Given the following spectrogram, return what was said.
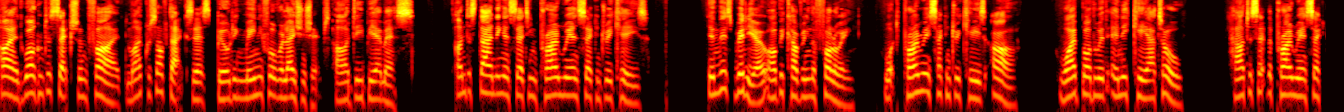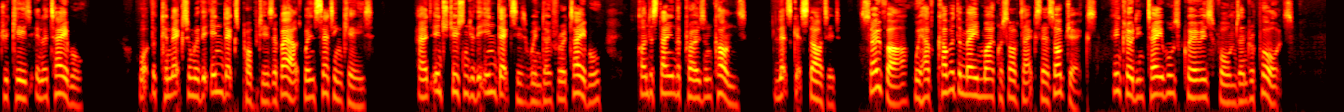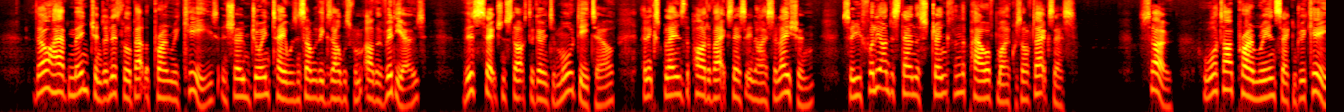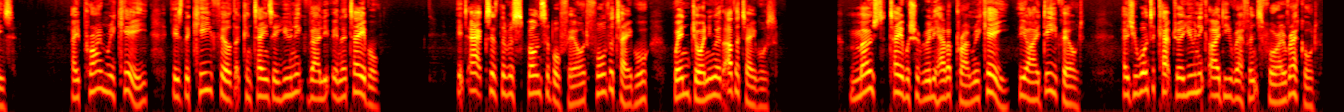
Hi and welcome to section 5, Microsoft Access Building Meaningful Relationships, RDBMS. Understanding and setting primary and secondary keys. In this video I'll be covering the following. What primary and secondary keys are, why bother with any key at all, how to set the primary and secondary keys in a table, what the connection with the index property is about when setting keys, and introducing to the indexes window for a table understanding the pros and cons. Let's get started. So far, we have covered the main Microsoft Access objects, including tables, queries, forms and reports. Though I have mentioned a little about the primary keys and shown joined tables in some of the examples from other videos, this section starts to go into more detail and explains the part of Access in isolation so you fully understand the strength and the power of Microsoft Access. So, what are primary and secondary keys? A primary key is the key field that contains a unique value in a table. It acts as the responsible field for the table when joining with other tables. Most tables should really have a primary key, the ID field, as you want to capture a unique ID reference for a record.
